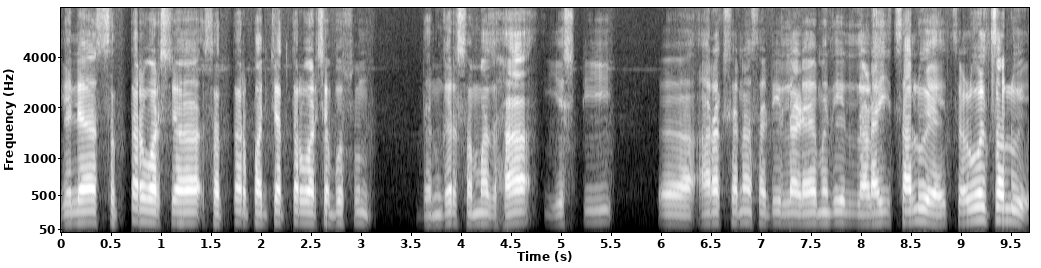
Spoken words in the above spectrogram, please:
गेल्या 70 वर्ष 70-75 वर्षापासून धनगर समाज हा एस-टी आरक्षणासाठी लढ्यामध्ये लढाई चालू आहे, चळवळ चालू आहे.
